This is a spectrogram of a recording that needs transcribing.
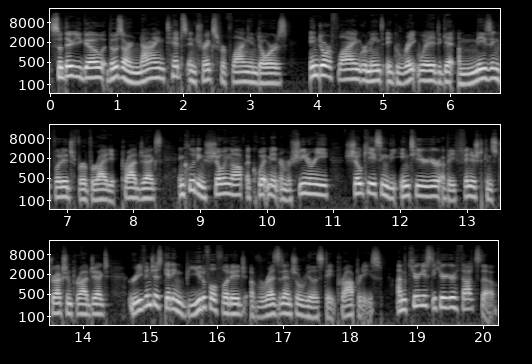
So there you go, those are 9 tips and tricks for flying indoors. Indoor flying remains a great way to get amazing footage for a variety of projects, including showing off equipment or machinery, showcasing the interior of a finished construction project, or even just getting beautiful footage of residential real estate properties. I'm curious to hear your thoughts though.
